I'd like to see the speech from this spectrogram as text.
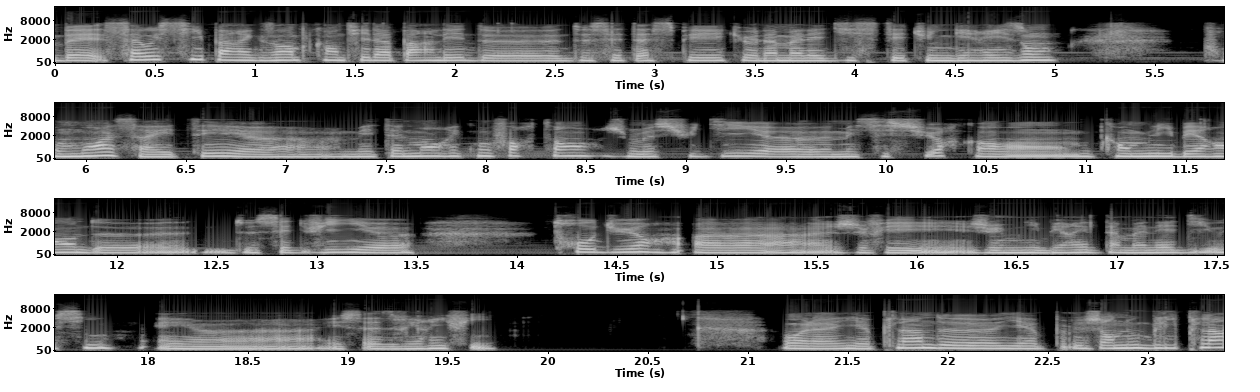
beh, ça aussi, par exemple, quand il a parlé de cet aspect que la maladie, c'était une guérison, pour moi, ça a été, mais tellement réconfortant. Je me suis dit, heu: «Mais c'est sûr qu'en me libérant de cette vie, trop dure, je vais me libérer de la maladie aussi» et ça se vérifie. Voilà, il y a plein de j'en oublie plein,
